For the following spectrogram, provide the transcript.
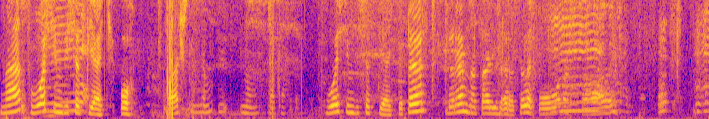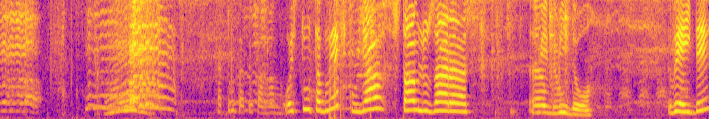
Нас 85. О, бачите? Ну, тата. 85. Тепер беремо Наталі зараз телефон. ставь. Тут, а тут, а мама. Ось ту табличку я вставлю зараз е, в Відео. Вийде.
